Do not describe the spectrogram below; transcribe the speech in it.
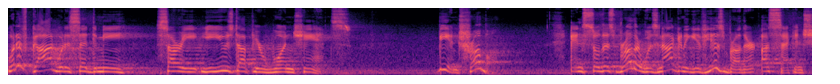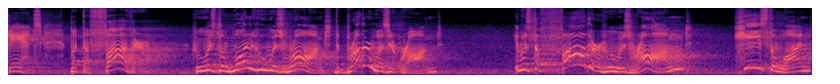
What if God would have said to me, Sorry, you used up your one chance? Be in trouble. And so this brother was not going to give his brother a second chance. But the father, who was the one who was wronged, the brother wasn't wronged. It was the father who was wronged. He's the one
